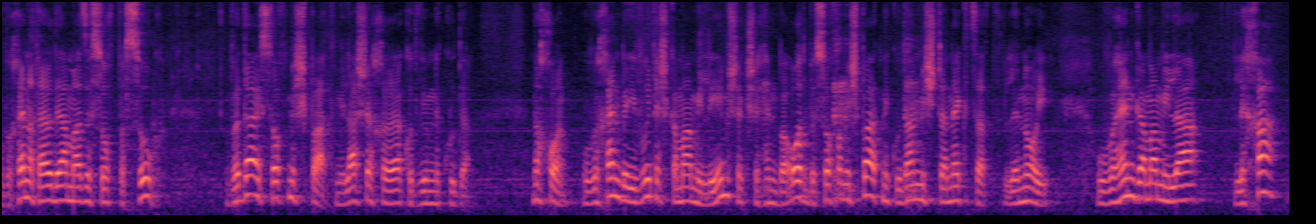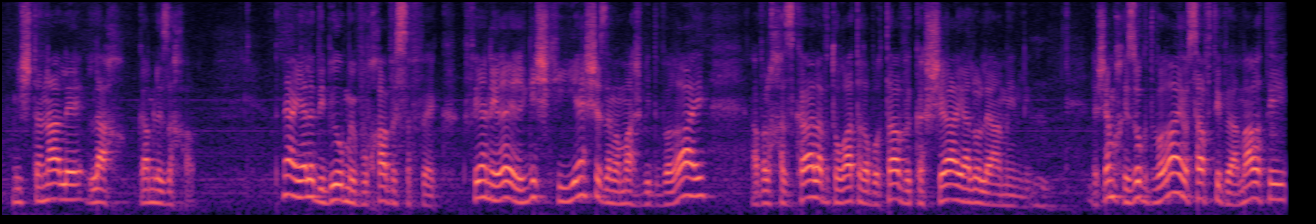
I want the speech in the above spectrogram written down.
ובכן, אתה יודע מה זה סוף פסוק? ודאי, סוף משפט, מילה שאחריה כותבים נקודה. נכון, ובכן בעברית יש כמה מילים שכשהן באות בסוף המשפט נקודן משתנה קצת, לנוי, ובהן גם המילה לך משתנה ללך, גם לזכר. פני הילד הביעו מבוכה וספק. כפי הנראה הרגיש כי יש איזה ממש בדבריי, אבל חזקה עליו תורת רבותיו וקשה היה לו להאמין לי. לשם חיזוק דבריי הוספתי ואמרתי,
